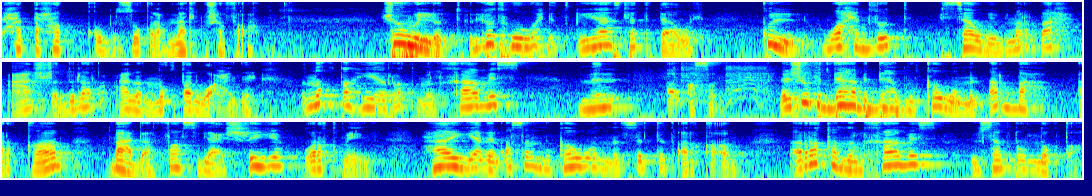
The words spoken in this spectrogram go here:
لحتى أحققه من سوق العملات المشفرة. شو هو اللوت؟ اللوت هو وحدة قياس للتداول كل واحد لوت بيساوي مربح عشرة دولار على النقطة الواحدة. النقطة هي الرقم الخامس من الأصل. نشوف الذهب. الذهب مكون من أربع أرقام بعد فاصلة عشرية ورقمين. هاي يعني الأصل مكون من ستة أرقام. الرقم الخامس يسمى النقطة.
